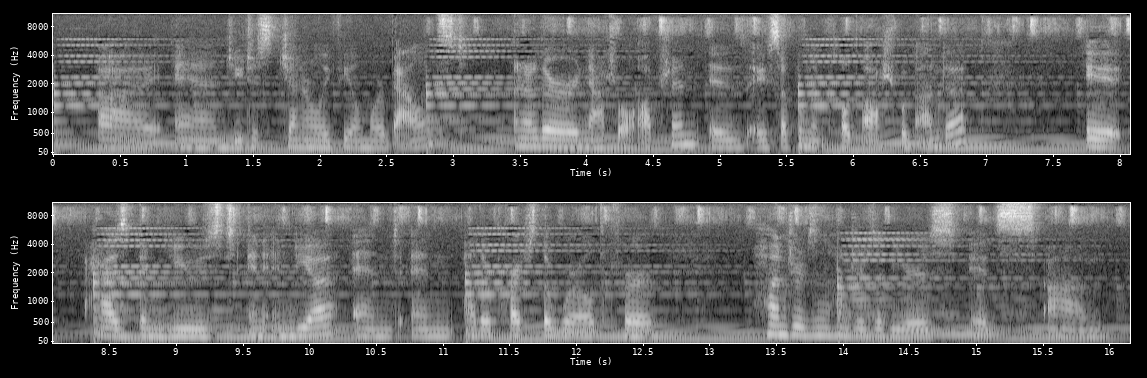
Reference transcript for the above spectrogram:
uh, and you just generally feel more balanced. Another natural option is a supplement called ashwagandha. It has been used in India and in other parts of the world for hundreds and hundreds of years. It's um,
